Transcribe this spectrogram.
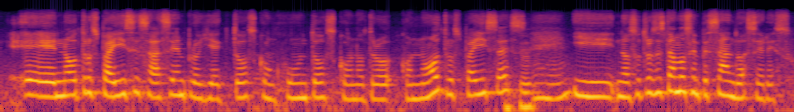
en otros países hacen proyectos conjuntos con, otro, con otros países y nosotros estamos empezando a hacer eso.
